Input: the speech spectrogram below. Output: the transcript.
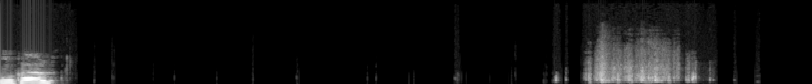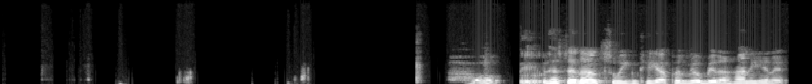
Okay? Oh, that's an unsweetened tea. I put a little bit of honey in it.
